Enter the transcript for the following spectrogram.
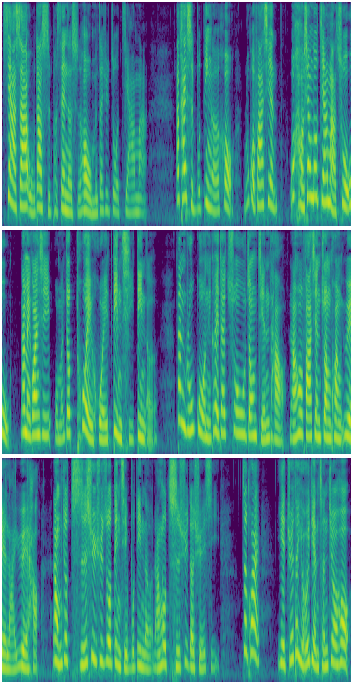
下杀五到十 percent 的时候，我们再去做加码。那开始不定额后，如果发现我好像都加码错误，那没关系，我们就退回定期定额。但如果你可以在错误中检讨，然后发现状况越来越好，那我们就持续去做定期不定额，然后持续的学习这块也觉得有一点成就后，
